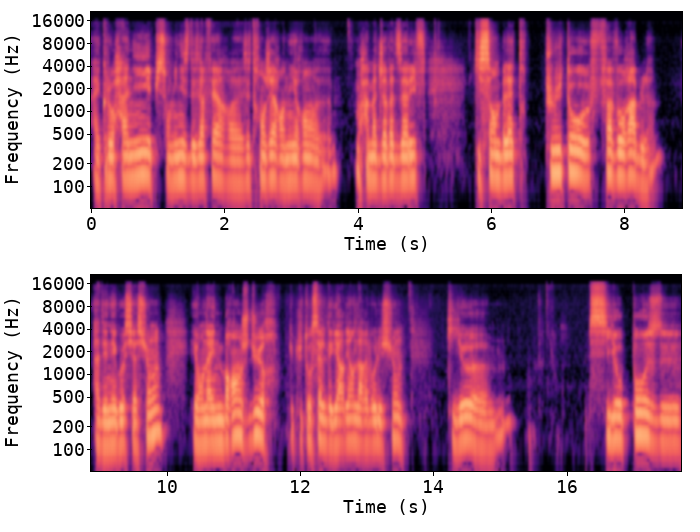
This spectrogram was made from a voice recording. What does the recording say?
avec Rouhani et puis son ministre des Affaires étrangères en Iran, Mohammad Javad Zarif, qui semble être plutôt favorable à des négociations. Et on a une branche dure, qui est plutôt celle des gardiens de la Révolution, qui, eux, euh, s'y opposent euh,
